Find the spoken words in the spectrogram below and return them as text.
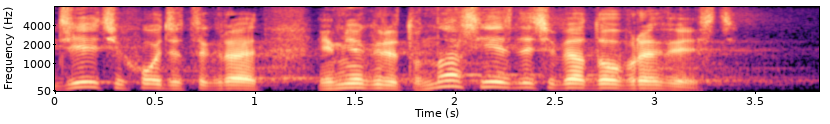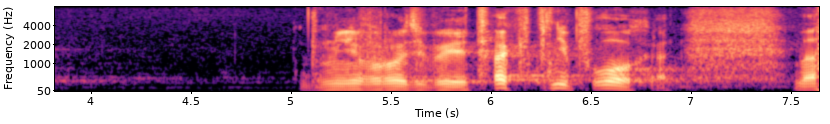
дети ходят, играют. И мне говорят, у нас есть для тебя добрая весть. Мне вроде бы и так неплохо. Да.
